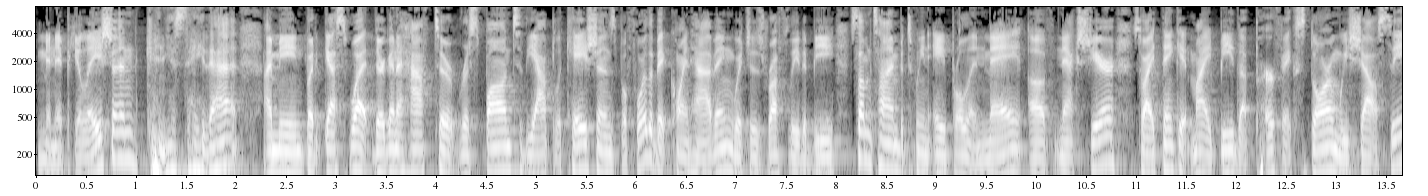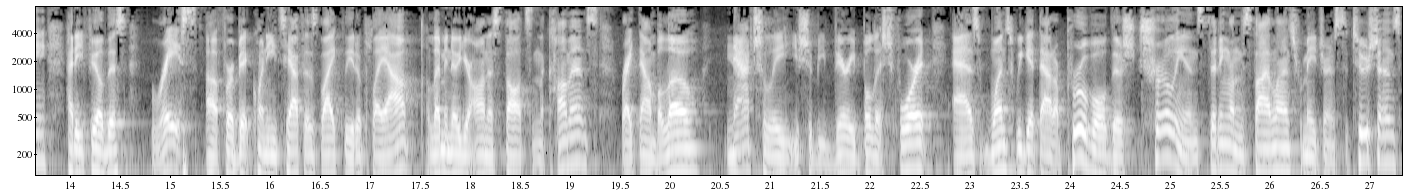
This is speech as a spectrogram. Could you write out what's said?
manipulation. Can you say that? I mean, but guess what? They're going to have to respond to the applications before the Bitcoin halving, which is roughly to be sometime between April and May of next year. So I think it might be the perfect storm. We shall see. How do you feel this race uh, for Bitcoin ETF is likely to play out? Let me know your honest thoughts in the comments right down below naturally you should be very bullish for it as once we get that approval, there's trillions sitting on the sidelines for major institutions,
